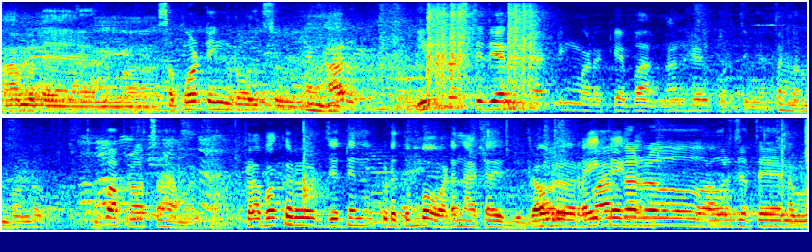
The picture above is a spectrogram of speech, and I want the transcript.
ಆಮೇಲೆ ನಮ್ಮ ಸಪೋರ್ಟಿಂಗ್ ರೋಲ್ಸು ಯಾರು ಇಂಟ್ರೆಸ್ಟ್ ಇದೆಯಾ ನಿಮ್ಗೆ ಮಾಡೋಕ್ಕೆ ಬಾ ನಾನು ಹೇಳ್ಕೊಡ್ತೀನಿ ಅಂತ ಕರ್ಕೊಂಡು ತುಂಬ ಪ್ರೋತ್ಸಾಹ ಮಾಡ್ತಾರೆ ಪ್ರಭಾಕರ್ ಅವ್ರ ಜೊತೆ ಕೂಡ ತುಂಬ ಒಡನಾಟ ಇದ್ದಿದ್ರು. ಅವರು ರೈಟ್ ಪ್ರಭಾಕರ್ ಅವ್ರ ಜೊತೆ ನಮ್ಮ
